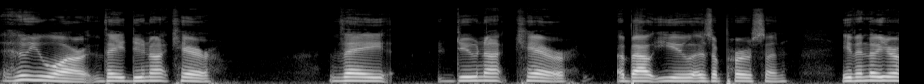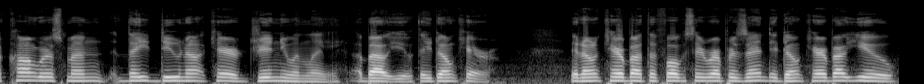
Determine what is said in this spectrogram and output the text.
who you are. They do not care. They do not care about you as a person. Even though you're a congressman, they do not care genuinely about you. They don't care. They don't care about the folks they represent. They don't care about you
